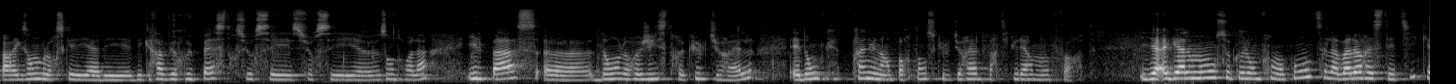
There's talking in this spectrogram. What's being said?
par exemple, lorsqu'il y a des, gravures rupestres sur ces, sur ces endroits-là, ils passent dans le registre culturel et donc prennent une importance culturelle particulièrement forte. Il y a également ce que l'on prend en compte, c'est la valeur esthétique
